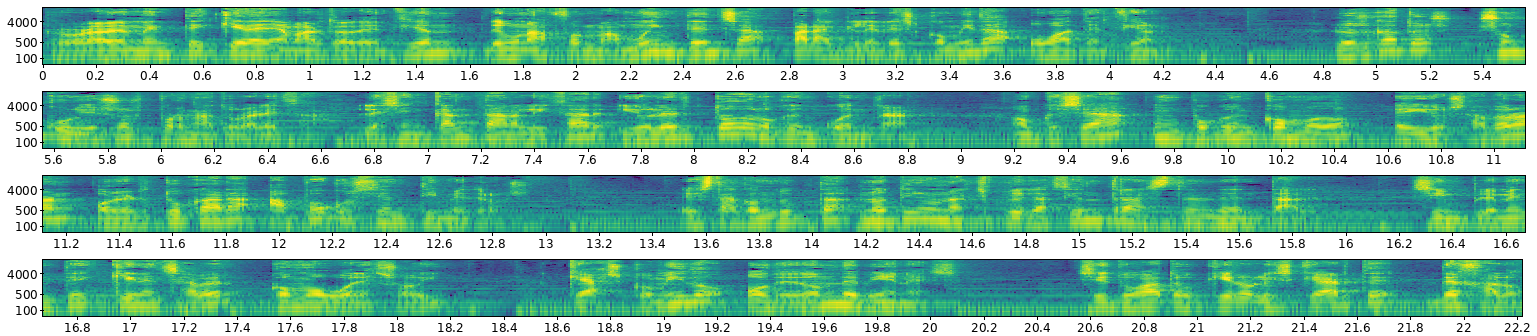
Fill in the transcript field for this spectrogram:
probablemente quiera llamar tu atención de una forma muy intensa para que le des comida o atención. Los gatos son curiosos por naturaleza, les encanta analizar y oler todo lo que encuentran. Aunque sea un poco incómodo, ellos adoran oler tu cara a pocos centímetros. Esta conducta no tiene una explicación trascendental, simplemente quieren saber cómo hueles hoy, qué has comido o de dónde vienes. Si tu gato quiere olisquearte, déjalo,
